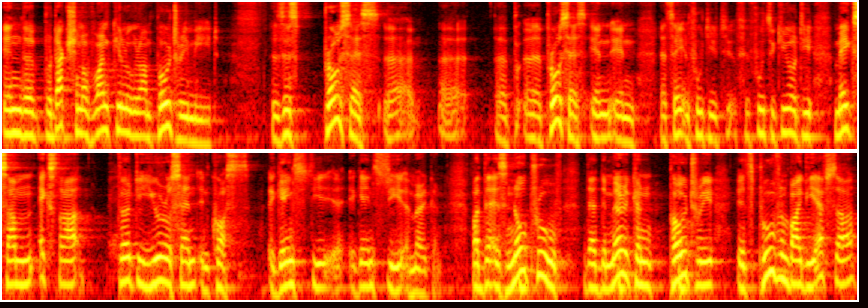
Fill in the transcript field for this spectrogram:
in the production of one kilogram poultry meat, this process, uh, uh, uh, process in, in, let's say, in food, food security makes some extra 30 euro cent in costs against the, against the American. But there is no proof that the American poultry, it's proven by the EFSA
